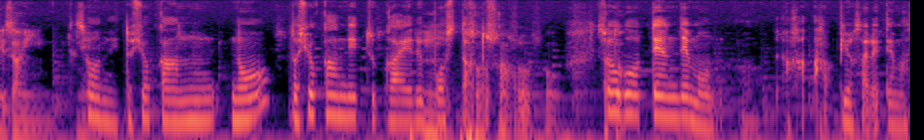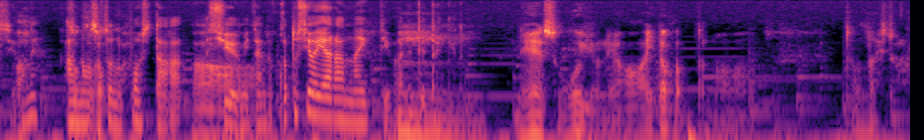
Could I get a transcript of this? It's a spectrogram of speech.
デザイン、ね。そうね、図書館の、図書館で使えるポスターとかを。総合展でも発表されてますよね。あの、そのポスター集みたいな、今年はやらないって言われてたけど。うんねえ、すごいよね。ああ、会いたかったなどんな人なんだ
